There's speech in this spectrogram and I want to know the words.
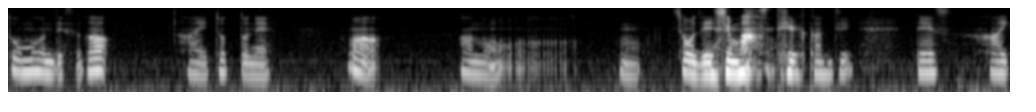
と思うんですがはいちょっとねまああのーうん精進しますっていう感じです。はい。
